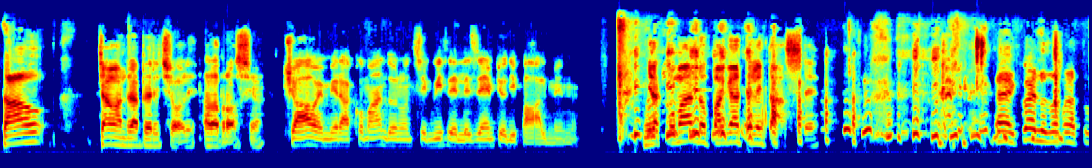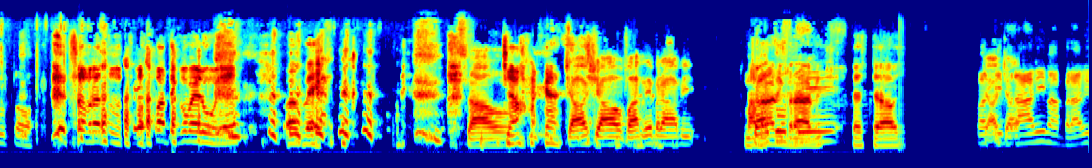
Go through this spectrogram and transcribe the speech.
Ciao. ciao Andrea Perriccioli. Alla prossima. Ciao e mi raccomando non seguite l'esempio di Palmen. Mi raccomando, pagate le tasse. Eh, quello soprattutto. Soprattutto, fate come lui, eh? Ciao. Ciao ragazzi. Ciao ciao, fate bravi. Ma Ciao bravi, bravi. Ciao, ciao. Fatti Ciao, ciao. bravi, ma bravi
